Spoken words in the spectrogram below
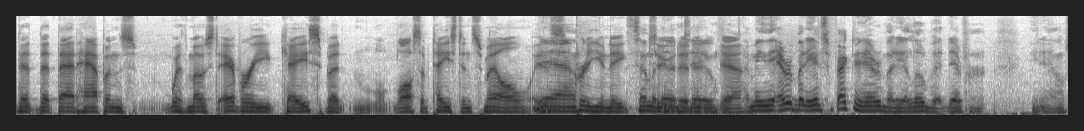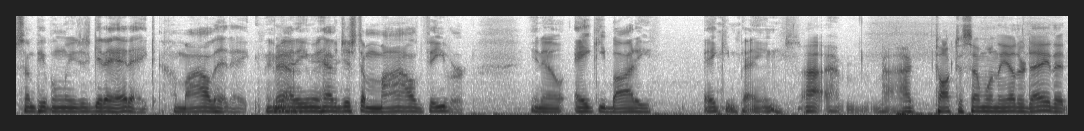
that that that happens with most every case, but loss of taste and smell is Yeah, pretty unique Some to of them it. too. it? Yeah. I mean, everybody. It's affecting everybody a little bit different. You know, some people only just get a headache, a mild headache. They Yeah. might even have just a mild fever. You know, achy body, aching pains. I, I talked to someone the other day that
